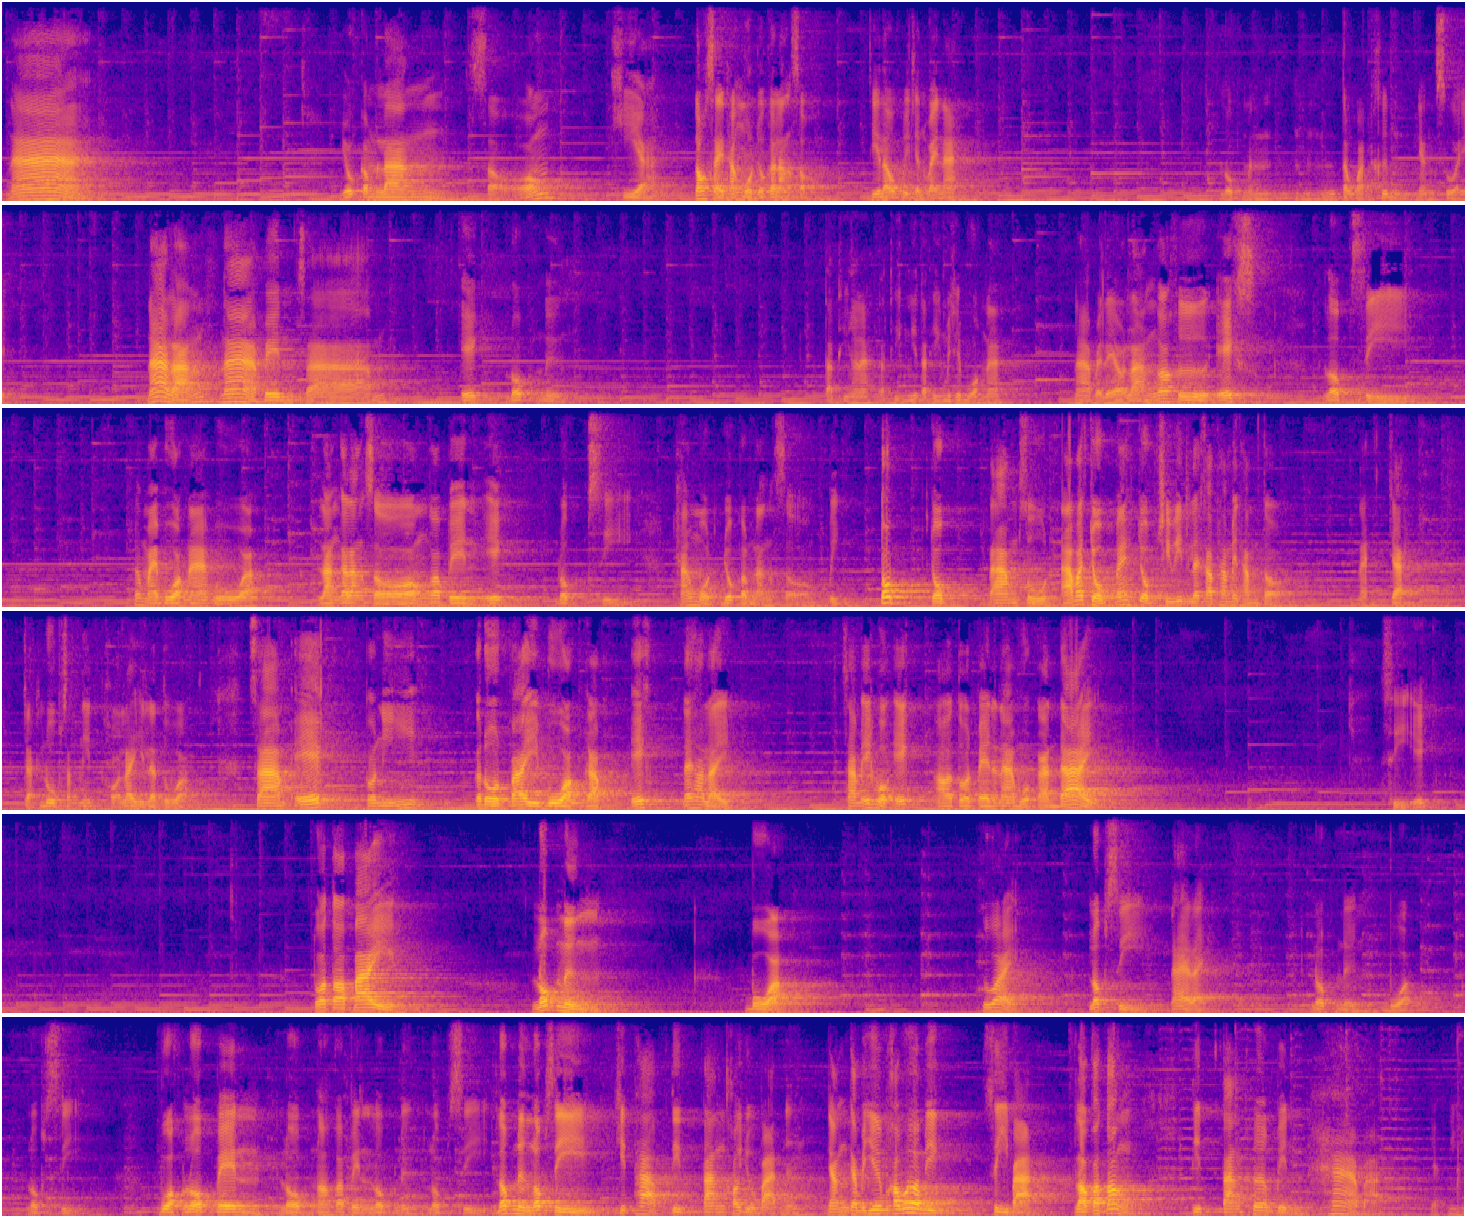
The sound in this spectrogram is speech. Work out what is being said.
หน้ายกกำลังสองเคลียร์ต้องใส่ทั้งหมดยกกำลังสองที่เราคุยกันไว้นะ ลบมันตวัดขึ้นอย่างสวย หน้าหลังหน้าเป็น 3 x ลบ1ตัดทิ้งนะ ตัดทิ้งนี่ตัดทิ้งไม่ใช่บวกนะ หน้าไปแล้วหลังก็คือ x ลบ4เครื่องหมายบวกนะบวก หลังกำลังสองก็เป็น x ลบ4ทั้งหมดยกกำลังสองปิดตบจบตามสูตรถามว่าจบไหมจบชีวิตเลยครับ ถ้าไม่ทำต่อนะจ๊ะจัดรูปสักนิดขอไล่ทีละตัว 3x ตัวนี้กระโดดไปบวกกับ x ได้เท่าไหร่ 3x บวก x เอาตัวแปรด้านหน้าบวกกันได้ 4x ตัวต่อไป ลบ 1 บวก ด้วย ลบ 4 ได้อะไร ลบ 1 บวก ลบ 4 บวกลบเป็นลบเนาะก็เป็นลบ 1 ลบ 4 ลบ 1 ลบ 4 คิดภาพติดตังเขาอยู่บาทหนึ่ง ยังจะไปยืมเขาเพิ่มอีก 4 บาท เราก็ต้องติดตังเพิ่มเป็น 5 บาท แบบนี้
